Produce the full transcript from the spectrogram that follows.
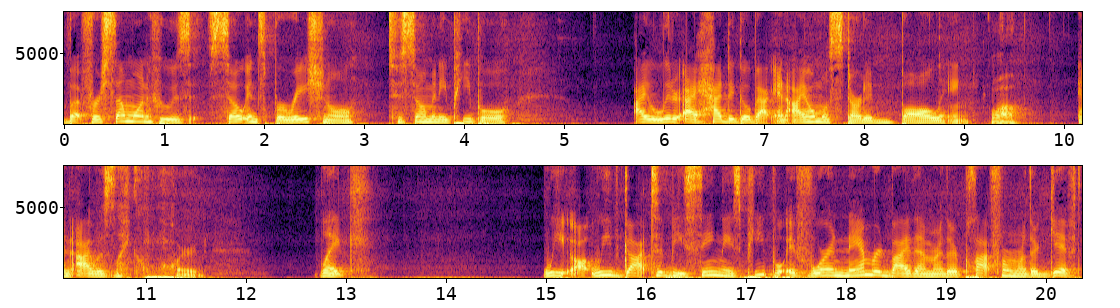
But for someone who's so inspirational to so many people, I literally I had to go back and I almost started bawling. wow. and I was like, Lord, like we uh, we've got to be seeing these people. If we're enamored by them or their platform or their gift,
